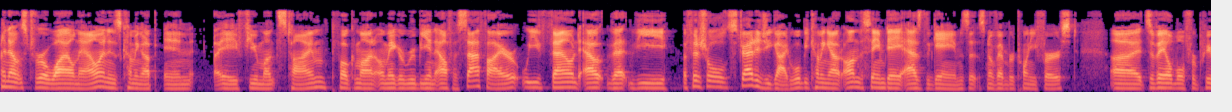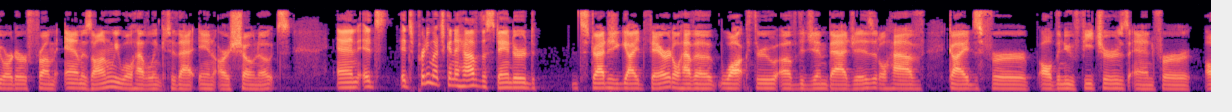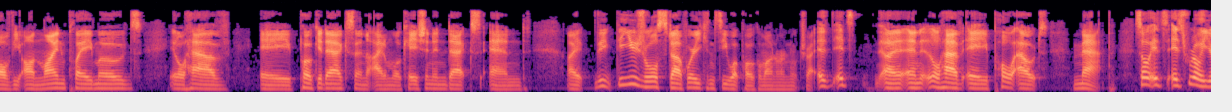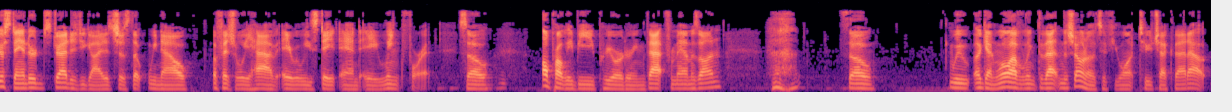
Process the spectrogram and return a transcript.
announced for a while now and is coming up in a few months' time, Pokemon Omega Ruby and Alpha Sapphire, we found out that the official strategy guide will be coming out on the same day as the games. It's November 21st. Uh, it's available for pre-order from Amazon. We will have a link to that in our show notes. And it's it's pretty much going to have the standard strategy guide fare. It'll have a walkthrough of the gym badges. It'll have guides for all the new features and for all the online play modes. It'll have a Pokedex and item location index and uh, the the usual stuff where you can see what Pokemon are in which it, it's uh, and it'll have a pull out map. So it's it's really your standard strategy guide. It's just that we now officially have a release date and a link for it. So I'll probably be pre-ordering that from Amazon. so we again we'll have a link to that in the show notes if you want to check that out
